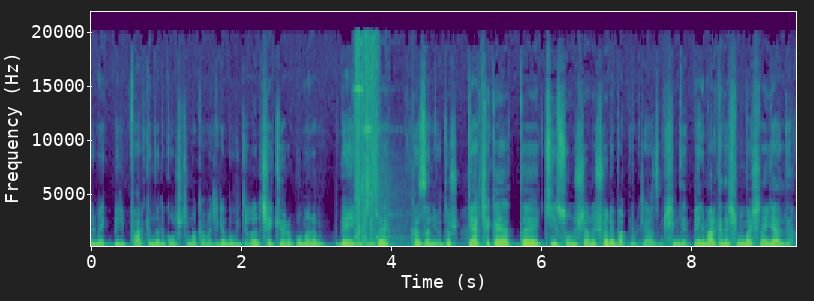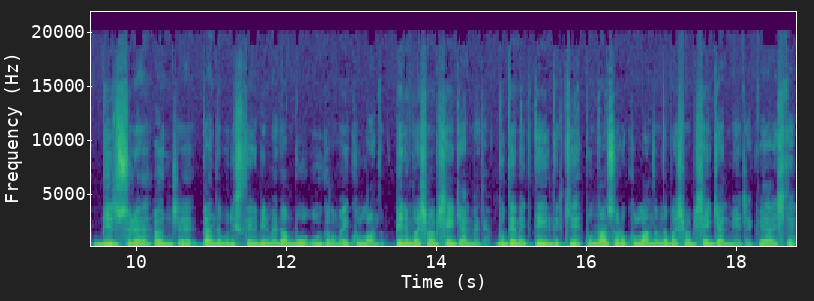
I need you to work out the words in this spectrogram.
bilgilendirmek, bir farkındalık oluşturmak amacıyla bu videoları çekiyorum. Umarım beğeninizi kazanıyordur. Gerçek hayattaki sonuçlarına şöyle bakmak lazım. Şimdi benim arkadaşımın başına geldi. Bir süre önce ben de bu riskleri bilmeden bu uygulamayı kullandım. Benim başıma bir şey gelmedi. Bu demek değildir ki bundan sonra kullandığımda başıma bir şey gelmeyecek. Veya işte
